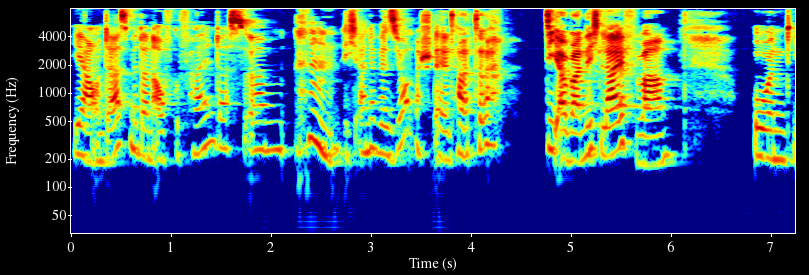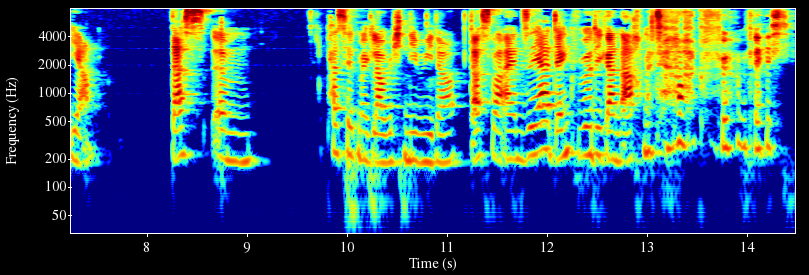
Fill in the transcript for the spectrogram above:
Ja, und da ist mir dann aufgefallen, dass ähm, ich eine Version erstellt hatte, die aber nicht live war. Und ja, das ähm, passiert mir, glaube ich, nie wieder. Das war ein sehr denkwürdiger Nachmittag für mich.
